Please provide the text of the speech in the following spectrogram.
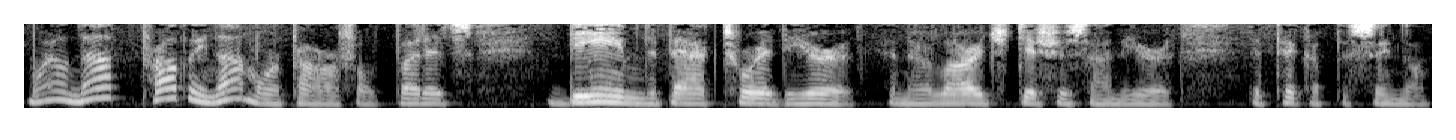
well, not probably not more powerful, but it's beamed back toward the Earth, and there are large dishes on the Earth that pick up the signal.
